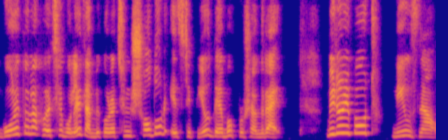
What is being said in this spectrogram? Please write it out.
গড়ে তোলা হয়েছে বলে দাবি করেছেন সদর SDPO Debprasad Roy. Bureau report news now.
